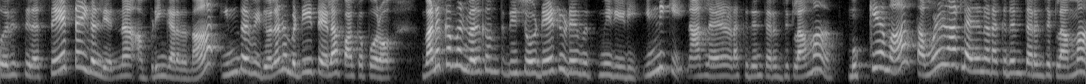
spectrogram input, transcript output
ஒரு சில சேட்டைகள் என்ன அப்படிங்கிறத தான் இந்த வீடியோவில் நம்ம டீட்டெயிலாக பார்க்க போகிறோம் வணக்கம் and welcome to the show day to day with me DD இன்னைக்கு நாட்டில் என்ன நடக்குதுன்னு தெரிஞ்சுக்கலாமா? முக்கியமாக தமிழ்நாட்டில் என்ன நடக்குதுன்னு தெரிஞ்சுக்கலாமா?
